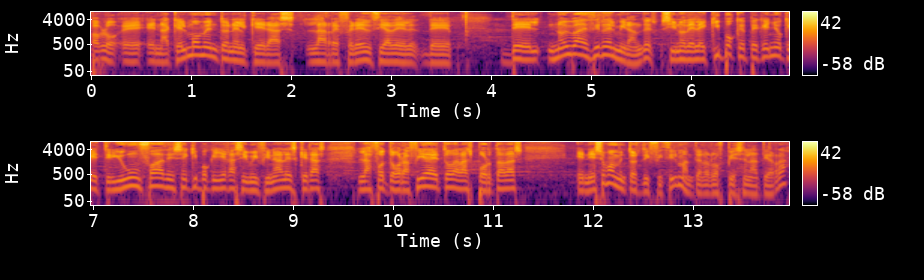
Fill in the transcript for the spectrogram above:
Pablo, eh, en aquel momento en el que eras la referencia de, del, no iba a decir del Mirandés, sino del equipo que pequeño que triunfa, de ese equipo que llega a semifinales, que eras la fotografía de todas las portadas, ¿en ese momento es difícil mantener los pies en la tierra?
